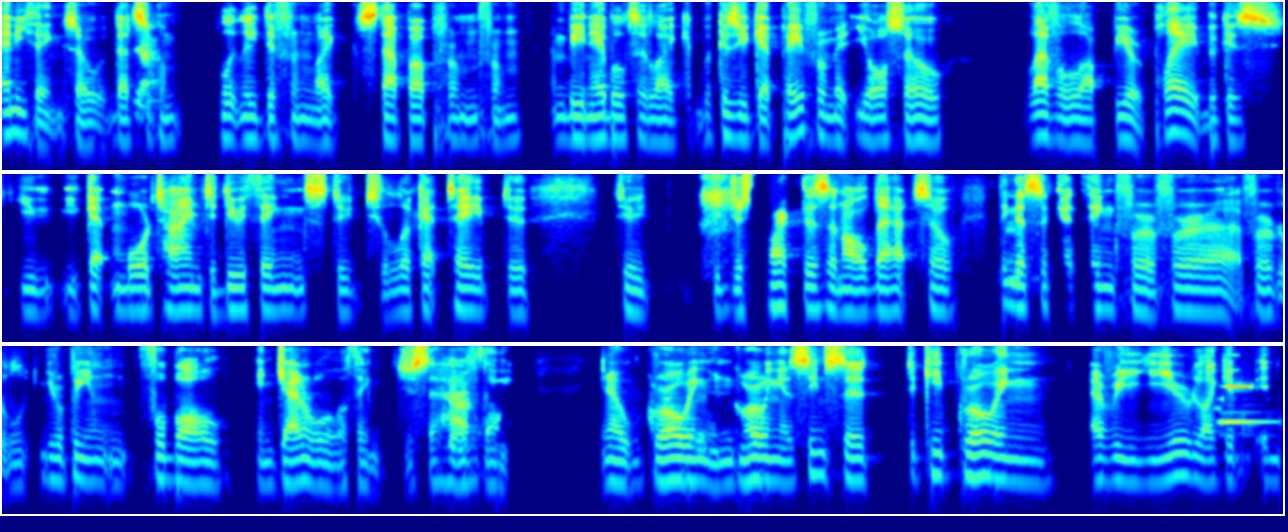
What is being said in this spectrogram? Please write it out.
anything. So that's yeah. a completely different like step up from from and being able to like because you get paid from it, you also level up your play because you you get more time to do things, to to look at tape, to to to just practice and all that. So I think mm-hmm. that's a good thing for for uh, for European football in general. I think just to have that you know growing and growing it seems to to keep growing every year like in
